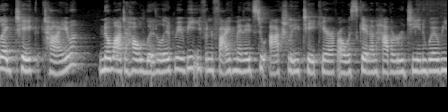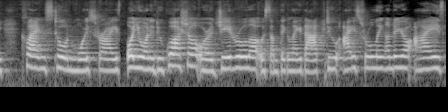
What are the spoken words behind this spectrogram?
like take time no matter how little it may be, even five minutes to actually take care of our skin and have a routine where we cleanse, tone, moisturize, or you want to do gua sha or a jade roller or something like that. Do ice rolling under your eyes,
